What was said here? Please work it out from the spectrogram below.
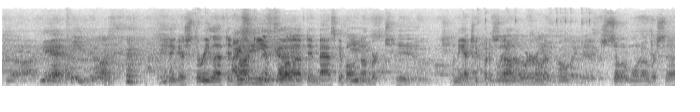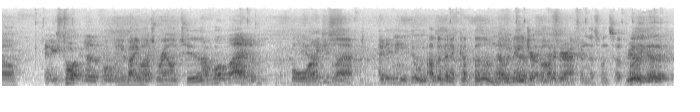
What Yeah. are you doing? I think there's three left in I hockey and four left in basketball number two. Let me actually put a stop order on it so it won't oversell. And he's talking on the phone. Anybody wants round I two? walked by him. Four left. I didn't even do it. Other than a kaboom, no major autograph in this one so far. Really good.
